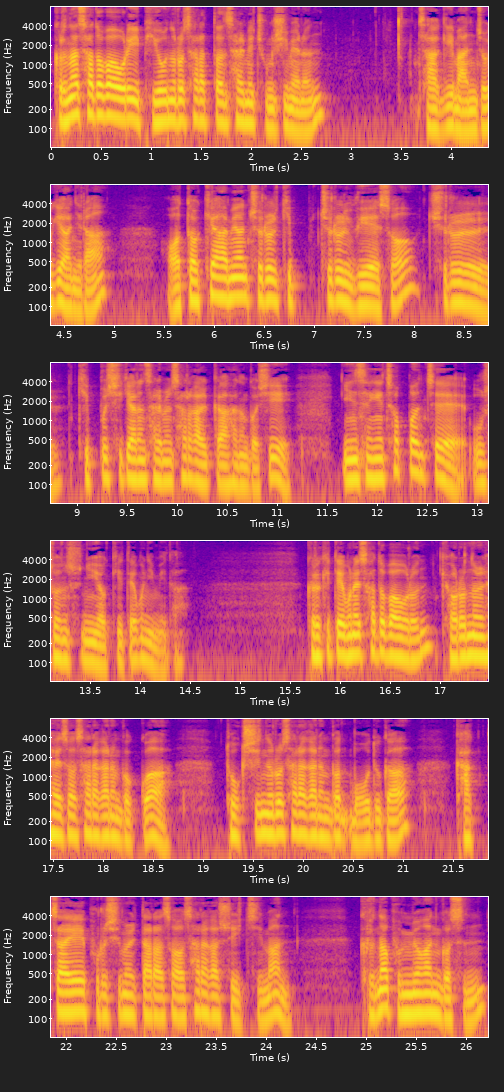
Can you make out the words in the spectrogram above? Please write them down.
그러나 사도 바울이 비혼으로 살았던 삶의 중심에는 자기 만족이 아니라 어떻게 하면 주를 기, 주를 위해서 주를 기쁘시게 하는 삶을 살아갈까 하는 것이 인생의 첫 번째 우선순위였기 때문입니다. 그렇기 때문에 사도 바울은 결혼을 해서 살아가는 것과 독신으로 살아가는 것 모두가 각자의 부르심을 따라서 살아갈 수 있지만 그러나 분명한 것은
